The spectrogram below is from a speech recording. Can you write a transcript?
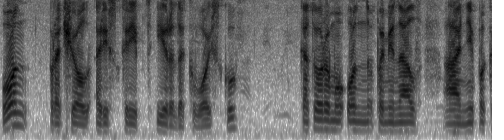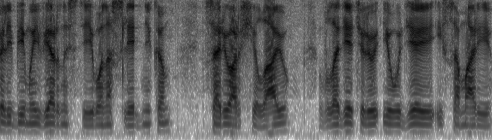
он прочел рескрипт Ирода к войску, которому он напоминал о непоколебимой верности его наследникам, царю Архилаю, владетелю Иудеи и Самарии,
